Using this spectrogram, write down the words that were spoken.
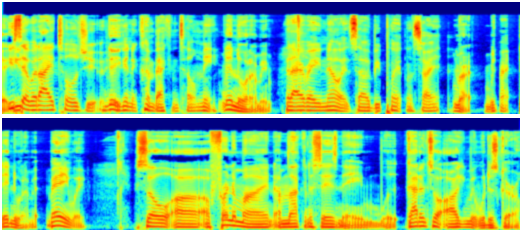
you, you- said what I told you. You're going to come back and tell me, they know what I mean, but I already know it, so it would be pointless, right? right? Right. They knew what I meant. But anyway, so uh, a friend of mine, I'm not gonna say his name, got into an argument with his girl,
